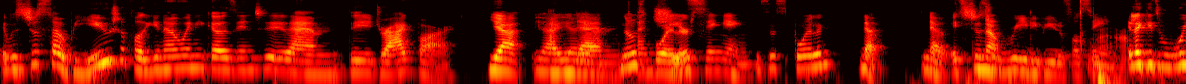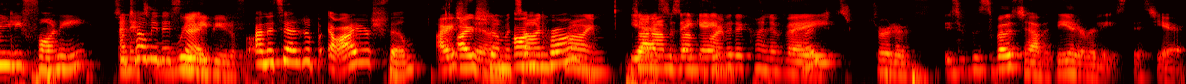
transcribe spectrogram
It was just so beautiful, you know, when he goes into um the drag bar. Yeah, yeah, and, yeah, yeah. Um, No spoilers. singing. Is this spoiling? No, no, it's just No. a really beautiful scene. Like it's really funny. So and tell it's me this really now. beautiful. And it's ended up Irish film. Irish, Irish film. film. It's On on, Prime. Prime. It's yeah, on so they gave Prime. it a kind of a Right. sort of. It was supposed to have a theater release this year,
